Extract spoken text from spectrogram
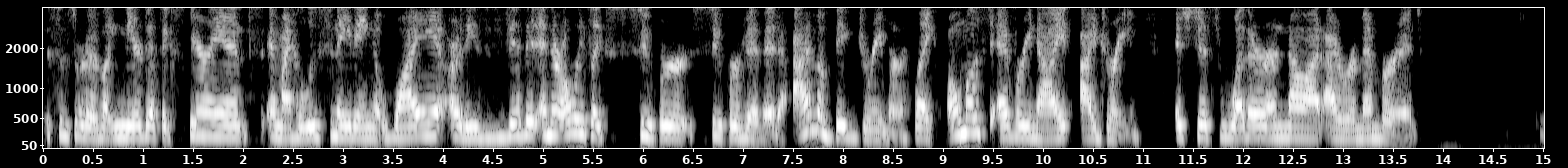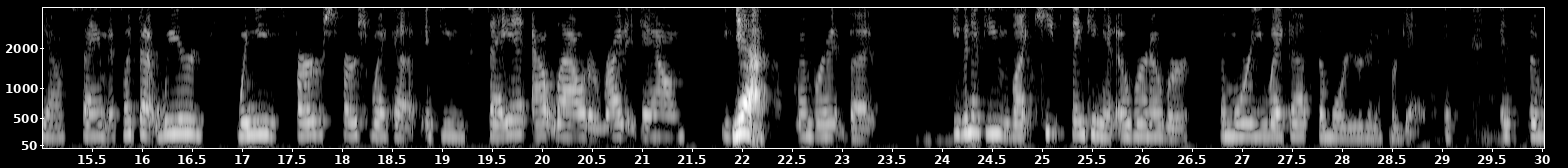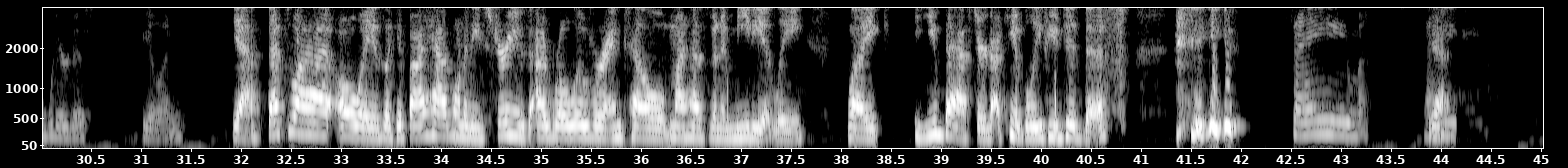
some sort of like near death experience? Am I hallucinating? Why are these vivid? And they're always like super super vivid. I'm a big dreamer. Like almost every night I dream. It's just whether or not I remember it. Yeah, same. It's like that weird when you first first wake up. If you say it out loud or write it down, you can Yeah. remember it. But even if you like keep thinking it over and over, the more you wake up, the more you're gonna forget. It's it's the weirdest feeling. Yeah, that's why I always like if I have one of these dreams, I roll over and tell my husband immediately, like, you bastard, I can't believe you did this. Same, same. yes.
